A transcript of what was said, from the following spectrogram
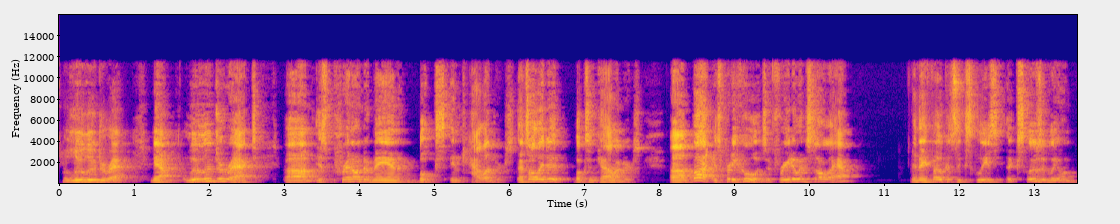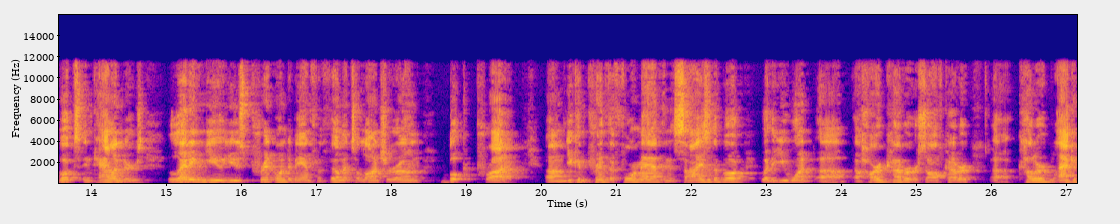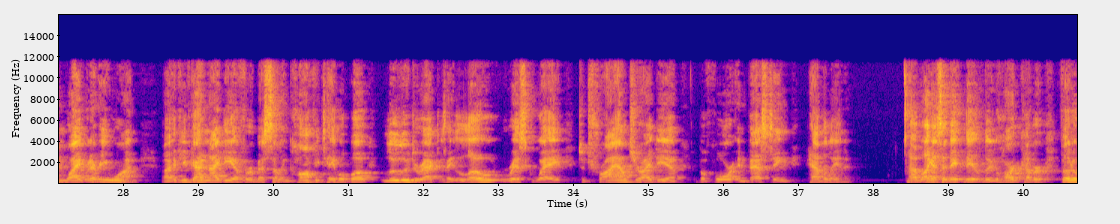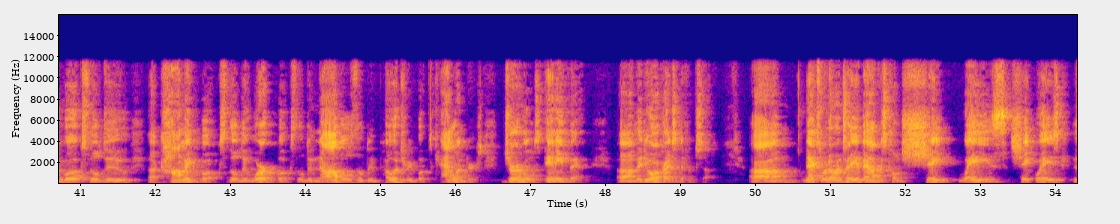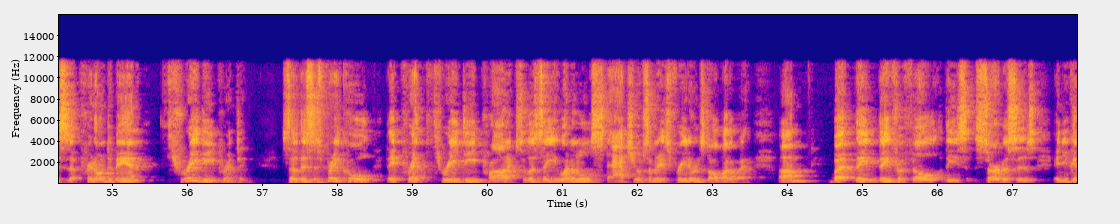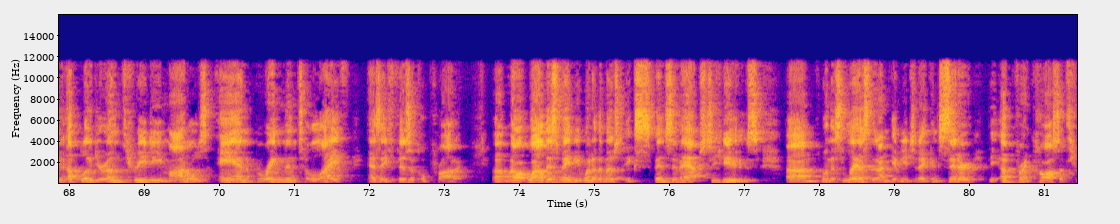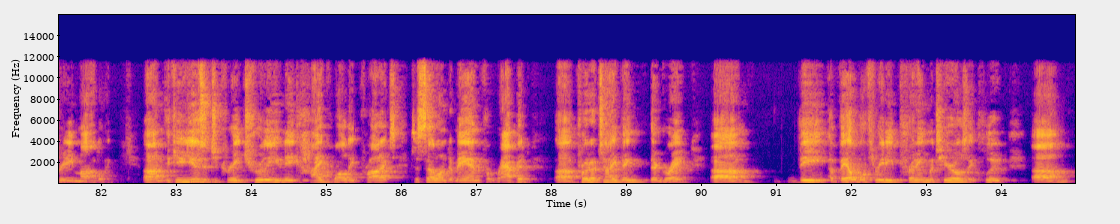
Lulu Direct. Now, Lulu Direct um, is print on demand books and calendars. That's all they do, books and calendars. Um, but it's pretty cool. It's a free to install app and they focus exclus exclusively on books and calendars, letting you use print on demand fulfillment to launch your own book product. Um, you can print the format and the size of the book, whether you want uh, a hardcover or soft cover, uh, color, black and white, whatever you want. Uh, if you've got an idea for a best-selling coffee table book, Lulu Direct is a low-risk way to try out your idea before investing heavily in it. Uh, like I said, they, they'll do hardcover photo books, they'll do uh, comic books, they'll do workbooks, they'll do novels, they'll do poetry books, calendars, journals, anything. Uh, they do all kinds of different stuff. Um, next one I want to tell you about is called Shapeways. Shapeways. This is a print-on-demand 3D printing. So this is pretty cool. They print 3D products. So let's say you want a little statue of somebody. It's free to install, by the way. Um, but they they fulfill these services and you can upload your own 3D models and bring them to life as a physical product. Um, while this may be one of the most expensive apps to use um, on this list that I'm giving you today, consider the upfront cost of 3D modeling. Um, if you use it to create truly unique, high quality products to sell on demand for rapid uh, prototyping, they're great. Um, the available 3D printing materials include um,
